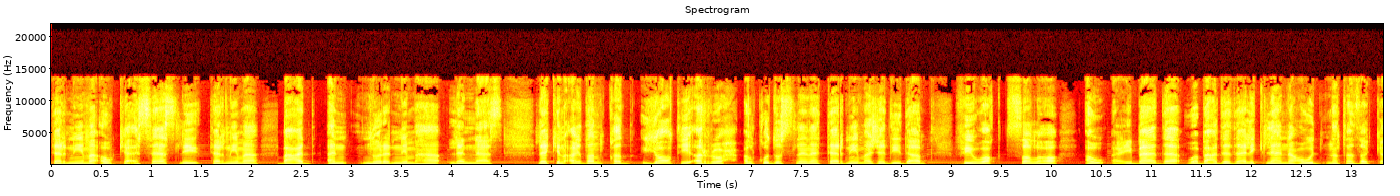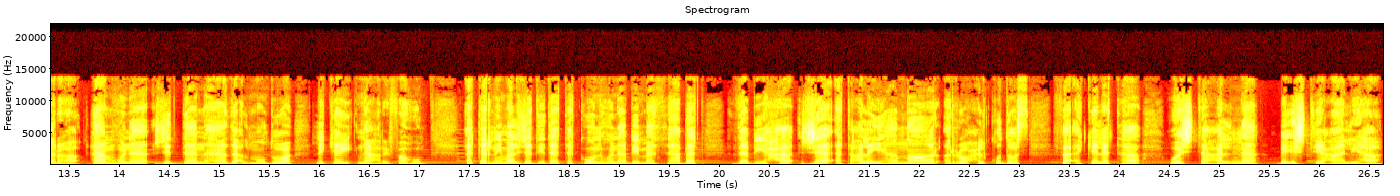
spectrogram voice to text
ترنيمة أو كأساس لترنيمة بعد أن نرنمها للناس. لكن أيضا قد يعطي الروح القدس لنا ترنيمة جديدة في وقت صلاة أو عبادة وبعد ذلك لا نعود نتذكرها. هام هنا جدا هذا الموضوع لكي نعرفه. الترنيمة الجديدة تكون هنا بمثابة ذبيحة جاءت عليها نار الروح القدس فأكلتها واشتعلنا باشتعالها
